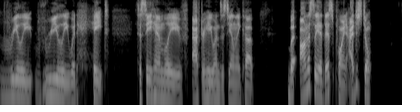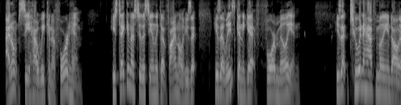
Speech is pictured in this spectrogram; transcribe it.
really, really would hate to see him leave after he wins the Stanley Cup. But honestly, at this point, I just don't. I don't see how we can afford him. He's taken us to the Stanley Cup final. He's at he's at least going to get four million. He's at two and a half million dollars.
